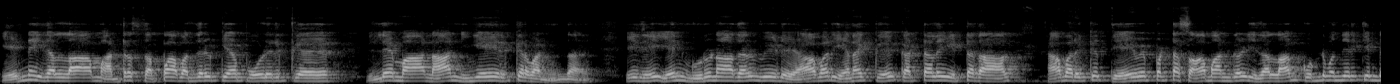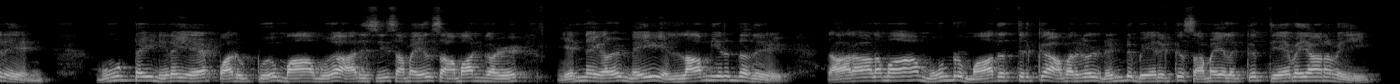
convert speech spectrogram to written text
என்ன இதெல்லாம்? அட்ரஸ் தப்பா வந்திருக்க போலிருக்க. இல்லைம்மா நான் இங்கே இருக்கிறவன். தான் இது என் குருநாதர் வீடு. அவர் எனக்கு கட்டளை இட்டதால் அவருக்கு தேவைப்பட்ட சாமான்கள் இதெல்லாம் கொண்டு வந்திருக்கின்றேன். மூட்டை நிறைய பருப்பு மாவு அரிசி சமையல் சாமான்கள் எண்ணெய்கள் நெய் எல்லாம் இருந்தது. தாராளமாக மூன்று மாதத்திற்கு அவர்கள் ரெண்டு பேருக்கு சமையலுக்கு தேவையானவை.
